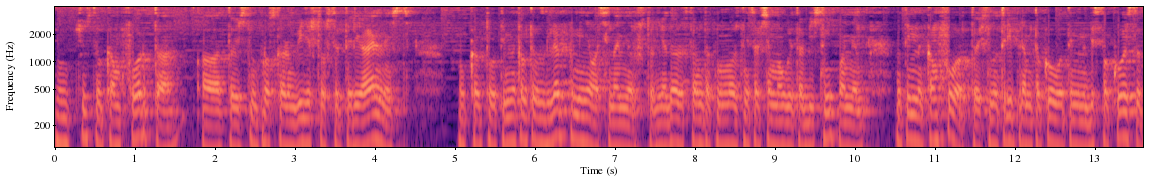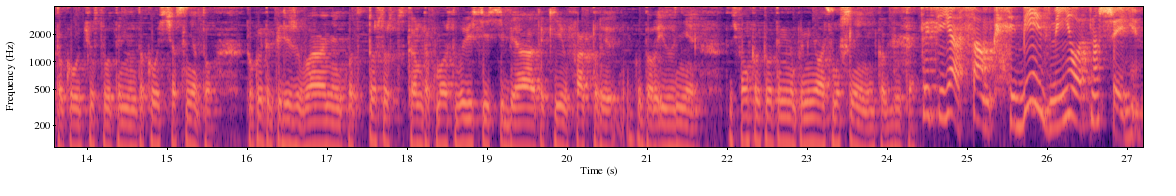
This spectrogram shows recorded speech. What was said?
Ну, чувство комфорта, а, то есть, ну, просто, скажем, видишь то, что это реальность, ну, как-то вот именно как-то взгляд поменялся на мир, что ли. Я даже, скажем так, ну, может, не совсем могу это объяснить момент. Вот именно комфорт, то есть внутри прям такого вот именно беспокойства, такого чувства вот именно такого сейчас нету. Какое-то переживание, вот то, что, скажем так, может вывести из себя такие факторы, которые извне. То есть как-то вот именно поменялось мышление, как будто. То есть я сам к себе изменил отношение.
